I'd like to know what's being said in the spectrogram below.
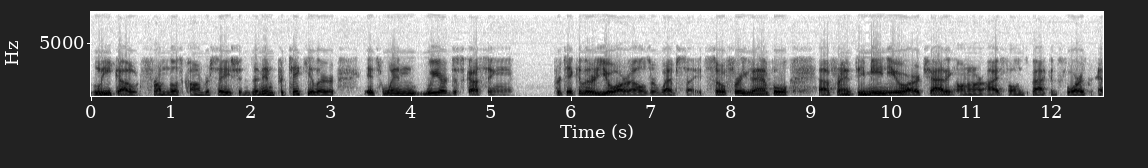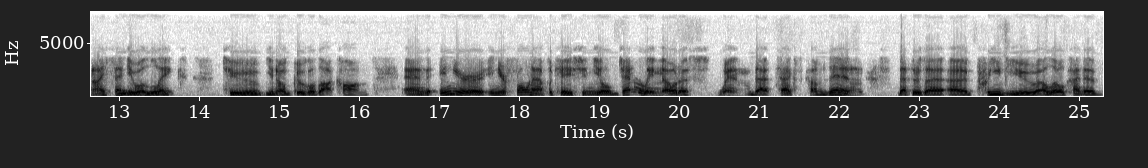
leak out from those conversations. And in particular, it's when we are discussing particular URLs or websites. So, for example, uh, Francie, me and you are chatting on our iPhones back and forth, and I send you a link to you know Google.com. And in your in your phone application, you'll generally notice when that text comes in that there's a, a preview, a little kind of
